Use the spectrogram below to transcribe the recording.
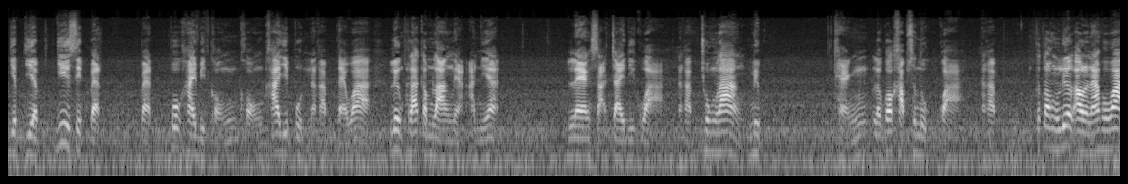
เหยียบเหยียบ20แบบแบบพวกไฮบริดของของค่ายญี่ปุ่นนะครับ แต่ว่าเรื่องพละกำลังเนี่ยอันเนี้ยแรงสะใจดีกว่านะครับช่วงล่างหนึบแข็งแล้วก็ขับสนุกกว่านะครับก็ต้องเลือกเอาแล้วนะ เพราะว่า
